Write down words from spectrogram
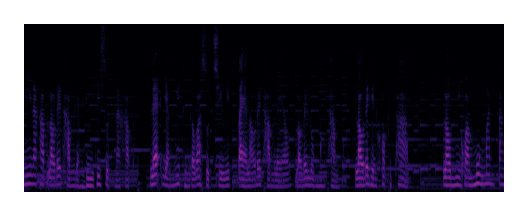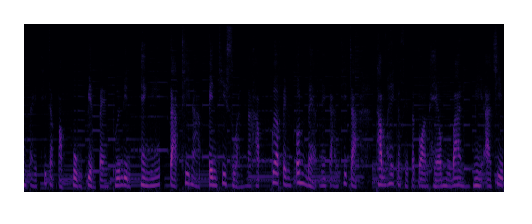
นี้นะครับเราได้ทำอย่างดีที่สุดนะครับและยังไม่ถึงกับว่าสุดชีวิตแต่เราได้ทำแล้ว เราได้ลงมือทำเราได้เห็นข้อผิดพลาด เรามีความมุ่งมั่นตั้งใจที่จะปรับปรุงเปลี่ยนแปลงพื้นดิน แห่งนี้จากที่นาเป็นที่สวนนะครับ เพื่อเป็นต้นแบบในการที่จะทำให้เกษตรกรแถวหมู่บ้าน มีอาชีพ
